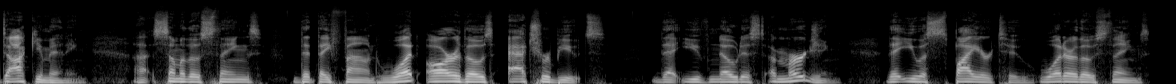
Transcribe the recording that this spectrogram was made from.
documenting, uh, some of those things that they found. What are those attributes that you've noticed emerging that you aspire to? What are those things?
